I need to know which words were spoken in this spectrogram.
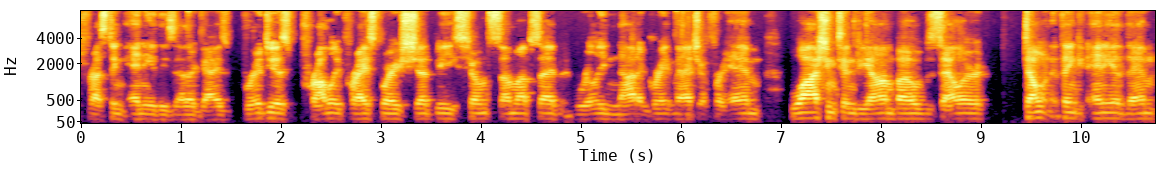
trusting any of these other guys. Bridges probably priced where he should be, shown some upside, but really not a great matchup for him. Washington, Biyombo, Zeller, don't think any of them.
